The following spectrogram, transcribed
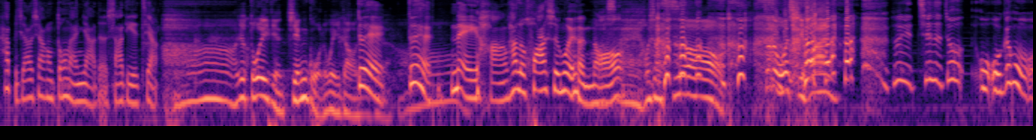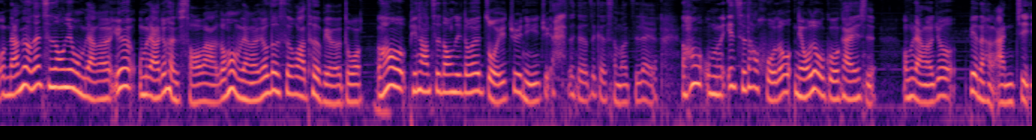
它比较像东南亚的沙爹酱。啊，又多了一点坚果的味道，对。对，内行，它的花生味很浓，哎，好想吃哦，真的我喜欢。所以其实就我我跟我我男朋友在吃东西，我们两个因为我们两个就很熟吧，然后我们两个就乐色话特别的多，然后平常吃东西都会左一句你一句，哎，这个这个什么之类的。然后我们一吃到火肉牛肉锅开始，我们两个就变得很安静。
